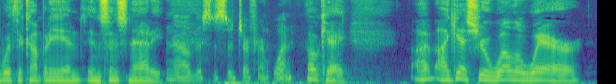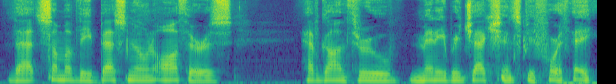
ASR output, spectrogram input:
with the company in, in Cincinnati. No, this is a different one. Okay. I guess you're well aware that some of the best known authors have gone through many rejections before they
